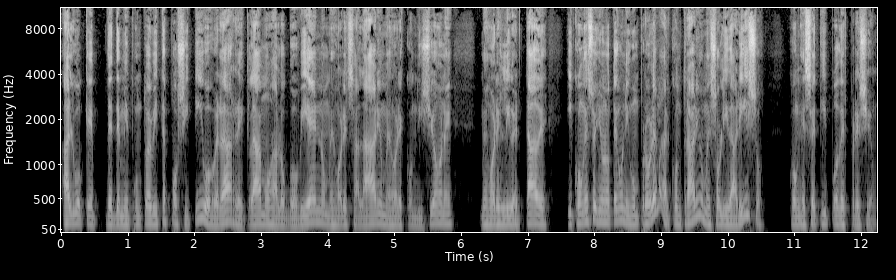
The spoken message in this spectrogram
algo que desde mi punto de vista es positivo, ¿verdad? Reclamos a los gobiernos, mejores salarios, mejores condiciones, mejores libertades, y con eso yo no tengo ningún problema, al contrario, me solidarizo con ese tipo de expresión.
